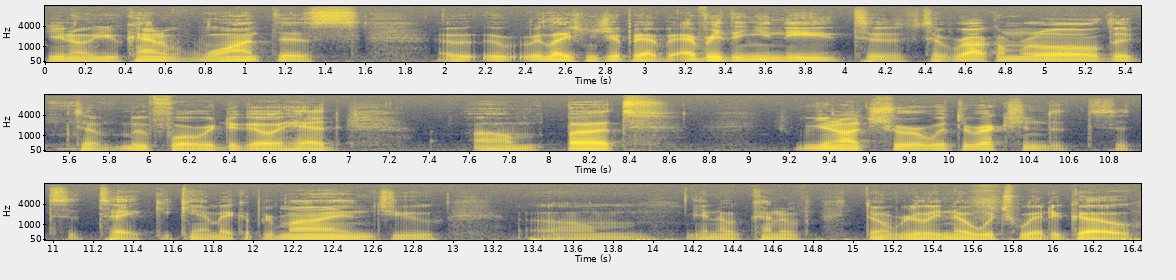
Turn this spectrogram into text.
You know you kind of want this uh, uh, relationship. You have everything you need to, to rock and roll, to, to move forward, to go ahead. Um, but you're not sure what direction to, to, to take. You can't make up your mind. You um, you know kind of don't really know which way to go.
